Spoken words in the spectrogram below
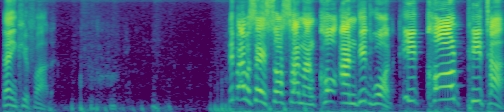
Thank you, Father. The Bible says, saw Simon call and did what? He called Peter.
